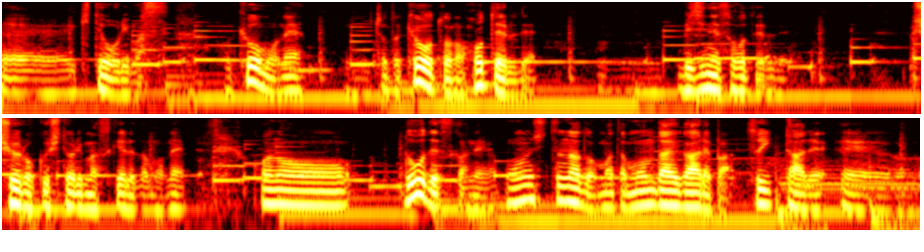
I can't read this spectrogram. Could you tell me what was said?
えー、来ております。今日もね、ちょっと京都のホテルで、ビジネスホテルで収録しておりますけれどもね、この、どうですかね、音質などまた問題があれば、ツイッターで、えー、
